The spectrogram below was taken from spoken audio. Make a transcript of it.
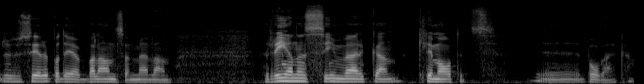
hur ser du på det, balansen mellan renens inverkan, klimatets eh, påverkan?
